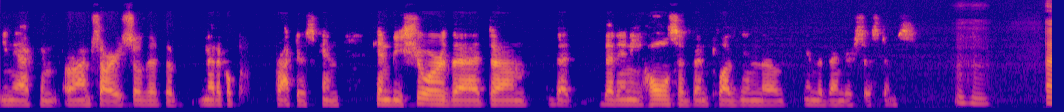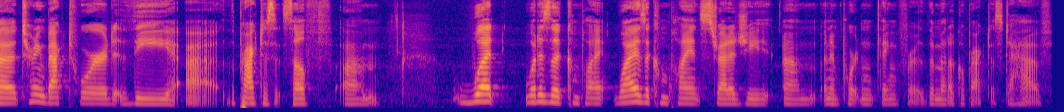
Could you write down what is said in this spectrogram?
EHNAC can, or I'm sorry, so that the medical practice can can be sure that um, that that any holes have been plugged in the in the vendor systems. Mm-hmm. Uh, turning back toward the uh, the practice itself, um, what what is a compliant? Why is a compliance strategy um, an important thing for the medical practice to have?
